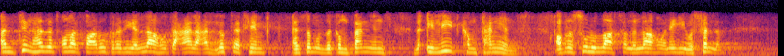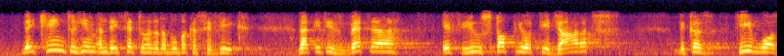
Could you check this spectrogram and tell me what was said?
until Hazrat Umar Farooq radiallahu ta'ala and looked at him and some of the companions, the elite companions of Rasulullah sallallahu alayhi wasallam. They came to him and they said to Hazrat Abu Bakr Siddiq that it is better if you stop your tijarat because he was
